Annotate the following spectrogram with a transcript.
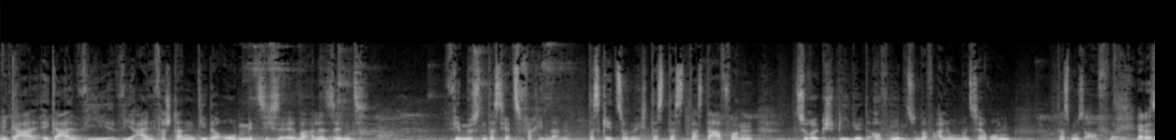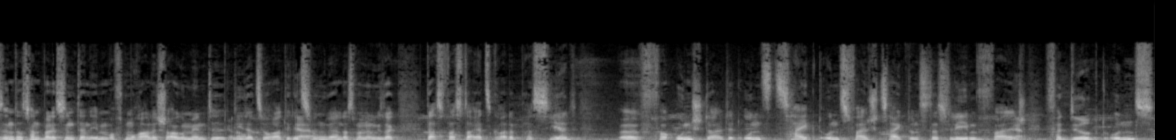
Egal, egal wie, wie einverstanden die da oben mit sich selber alle sind, wir müssen das jetzt verhindern. Das geht so nicht. Das, das, was davon zurückspiegelt auf uns und auf alle um uns herum, das muss aufhören. Ja, das ist interessant, weil es sind dann eben oft moralische Argumente, Genau. die da zur Rate Ja, gezogen ja. werden, dass man irgendwie sagt, das, was da jetzt gerade passiert, äh, verunstaltet uns, zeigt uns falsch, zeigt uns das Leben falsch, Ja. verdirbt uns.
